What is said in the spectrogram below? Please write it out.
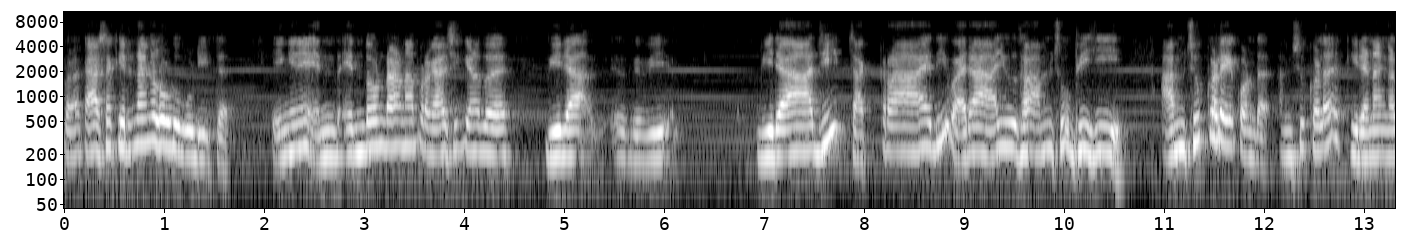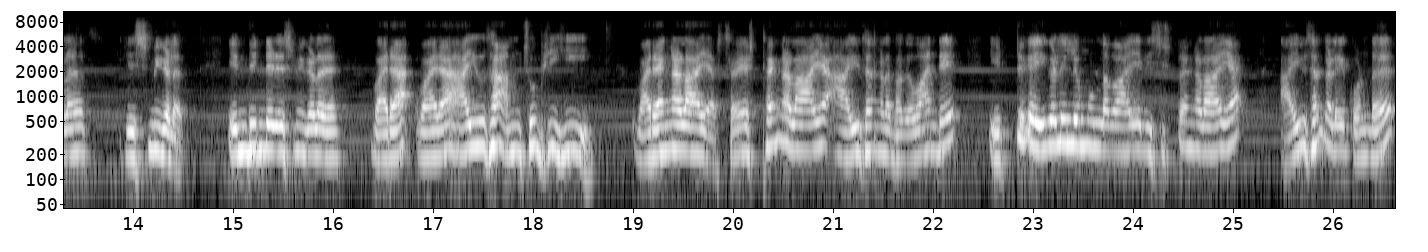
പ്രകാശകിരണങ്ങളോട് കൂടിയിട്ട് എങ്ങനെ എന്ത് എന്തുകൊണ്ടാണ് പ്രകാശിക്കുന്നത് വിരാ വിരാജി ചക്രാതി വരായുധ അംശുഭിഹി അംശുക്കളെ കൊണ്ട് അംശുക്കൾ കിരണങ്ങൾ രശ്മികൾ. എന്തിന്റെ രശ്മികൾ? വര വരായുധ അംശുഭിഹി. വരങ്ങളായ ശ്രേഷ്ഠങ്ങളായ ആയുധങ്ങൾ ഭഗവാന്റെ എട്ട് കൈകളിലുമുള്ളതായ വിശിഷ്ടങ്ങളായ ആയുധങ്ങളെ കൊണ്ട്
